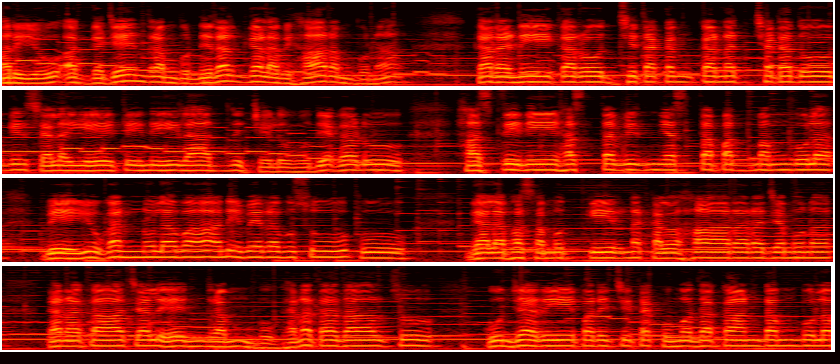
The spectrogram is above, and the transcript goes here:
మరియు ఆ గజేంద్రంబు నిరర్గళ విహారంబున కరణీకరోజ్జిత కంకణచ్చటదోగి శలయేటి నీలాద్రి చెలువు దిగడు. హస్తిని హస్త విన్యస్త పద్మంబుల వేయుగన్నుల వాని వెరవు సూపు. గలభ సముత్కీర్ణ కల్హార రజమున కనకాచలేంద్రంబు ఘనత దాల్చు కుంజరీ పరిచిత కుమద కాండంబుల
